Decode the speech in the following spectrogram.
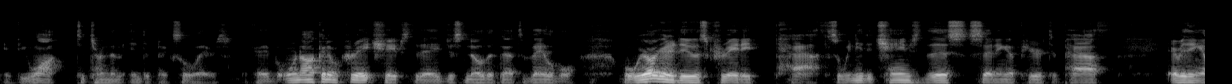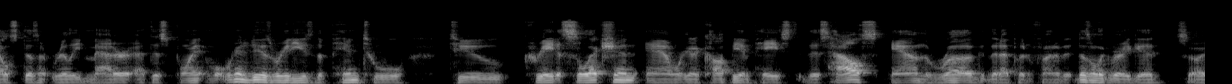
if you want to turn them into pixel layers. Okay, but we're not going to create shapes today. Just know that that's available. What we are going to do is create a path. So we need to change this setting up here to path Everything else doesn't really matter at this point. And what we're going to do is we're going to use the pen tool to create a selection and we're going to copy and paste this house and the rug that I put in front of it. it doesn't look very good, so I,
